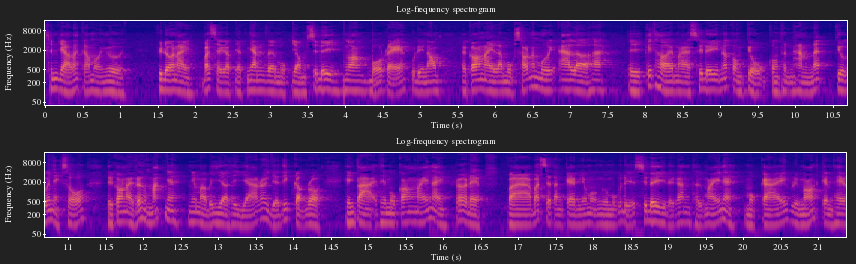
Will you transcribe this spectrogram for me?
Xin chào tất cả mọi người. Video này bác sẽ cập nhật nhanh về một dòng CD ngon bổ rẻ của Denon Con này là 1650AL ha. Thì cái thời mà CD nó còn chuộng, còn thịnh hành á, chưa có nhạc số. Thì con này rất là mắc nha Nhưng mà bây giờ thì giá rất dễ tiếp cận rồi. Hiện tại thì một con máy này rất là đẹp. Và bác sẽ tặng kèm cho mọi người một cái đĩa CD để các anh thử máy nè Một cái remote kèm theo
